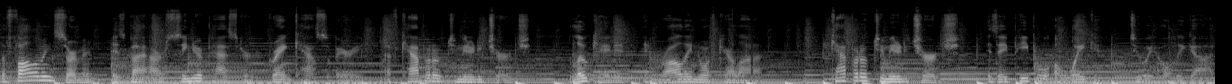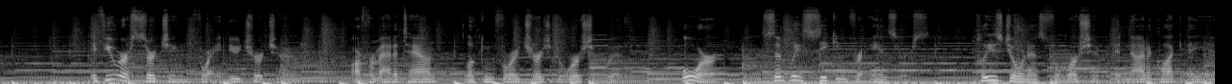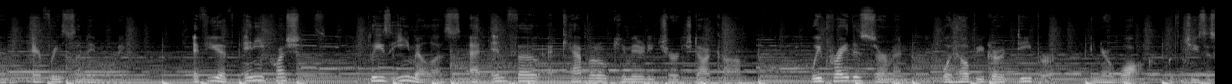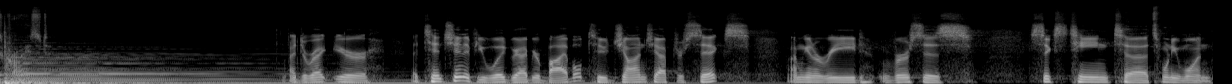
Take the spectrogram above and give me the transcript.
The following sermon is by our senior pastor, Grant Castleberry of Capital Community Church, located in Raleigh, North Carolina. Capital Community Church is a people awakened to a holy God. If you are searching for a new church home, are from out of town looking for a church to worship with, or simply seeking for answers, please join us for worship at 9 o'clock a.m. every Sunday morning. If you have any questions, please email us at info at capitalcommunitychurch.com. We pray this sermon will help you grow deeper in your walk with Jesus Christ. I direct your attention, if you would, grab your Bible to John chapter 6. I'm going to read verses 16 to 21.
